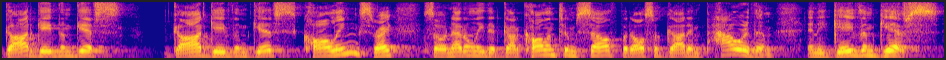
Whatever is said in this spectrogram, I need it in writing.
God gave them gifts. God gave them gifts, callings, right? So not only did God call them to himself, but also God empowered them and he gave them gifts.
